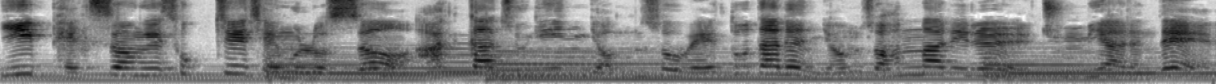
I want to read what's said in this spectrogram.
이 백성의 속죄 제물로서 아까 죽인 염소 외에 또 다른 염소 한 마리를 준비하는데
